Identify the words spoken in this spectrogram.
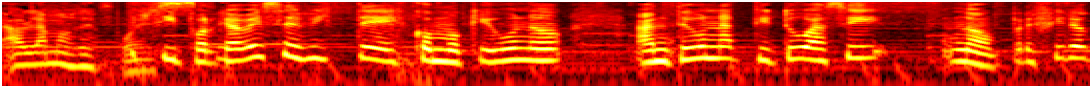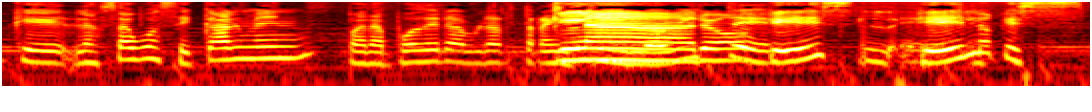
hablamos después. Sí, porque a veces, viste, es como que uno, ante una actitud así, no, prefiero que las aguas se calmen para poder hablar tranquilo, claro, ¿viste? que es que es lo que es-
